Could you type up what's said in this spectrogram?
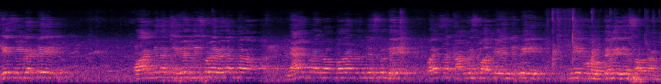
కేసులు కట్టి వారి మీద చర్యలు తీసుకునే విధంగా న్యాయపరంగా పోరాటం చేస్తుంది వైఎస్ఆర్ కాంగ్రెస్ పార్టీ అని చెప్పి మీకు తెలియజేస్తా ఉన్నాను.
